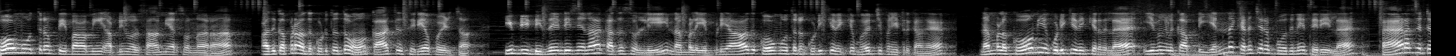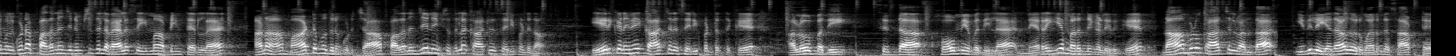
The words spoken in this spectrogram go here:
கோமூத்திரம் பிபாமி அப்படின்னு ஒரு சாமியார் சொன்னாராம். அதுக்கப்புறம் அதை கொடுத்ததும் காய்ச்சல் சரியாக போயிடுச்சான் இப்படி டிசைன் டிசைனாக கதை சொல்லி நம்மளை எப்படியாவது கோமூத்திரம் குடிக்க வைக்க முயற்சி பண்ணிகிட்டு இருக்காங்க. நம்மளை கோமியை குடிக்க வைக்கிறதுல இவங்களுக்கு அப்படி என்ன கிடைச்சிட போகுதுன்னே தெரியல. பேராசிட்டமல் கூட பதினஞ்சு நிமிஷத்தில் வேலை செய்யுமா அப்படின்னு தெரில ஆனால் மாட்டு மதுரம் குடித்தா பதினஞ்சே நிமிஷத்தில் காய்ச்சல் சரி பண்ணுதான். ஏற்கனவே காய்ச்சலை சரி பண்ணுறதுக்கு அலோபதி சித்தா ஹோமியோபதியில் நிறைய மருந்துகள் இருக்குது நாமளும் காய்ச்சல் வந்தால் இதில் ஏதாவது ஒரு மருந்தை சாப்பிட்டு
